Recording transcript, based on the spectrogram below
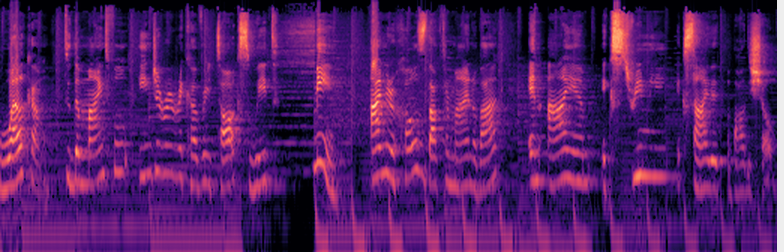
Welcome to the Mindful Injury Recovery Talks with me. I'm your host, Dr. Maya Novak, and I am extremely excited about the show.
